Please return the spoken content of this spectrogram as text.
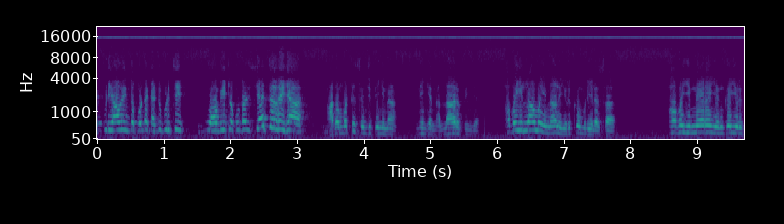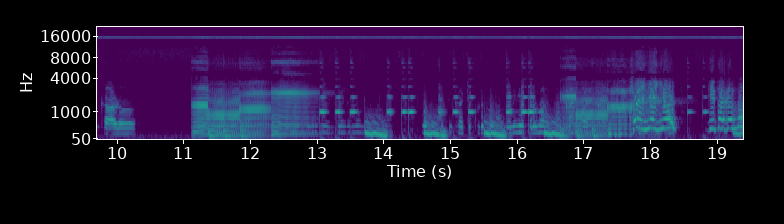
எப்படியாவது இந்த பொண்ணை கண்டுபிடிச்சு உன் வீட்டுல கொண்டு வந்து சேர்த்துறையா அதை மட்டும் செஞ்சுட்டீங்கன்னா நீங்க நல்லா இருப்பீங்க. அவ இல்லாம என்னால இருக்க முடியல சார். அவ இந்நேரம் எங்க இருக்காளோ? காட்டி கொடுத்து கீதா கண்ணு.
